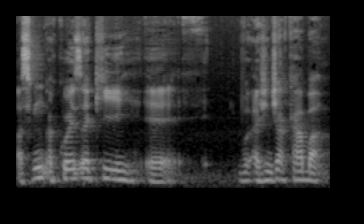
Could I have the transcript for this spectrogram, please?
A segunda coisa é que é, a gente acaba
